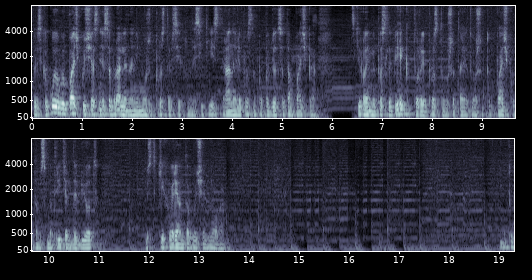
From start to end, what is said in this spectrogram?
То есть какую вы пачку сейчас не собрали, она не может просто всех наносить. Есть рано или поздно попадется там пачка с героями послабее, которые просто ушатают вашу ту пачку, там смотритель добьет. То есть таких вариантов очень много. Тут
